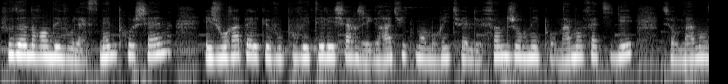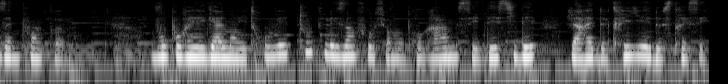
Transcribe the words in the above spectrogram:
je vous donne rendez-vous la semaine prochaine et je vous rappelle que vous pouvez télécharger gratuitement mon rituel de fin de journée pour maman fatiguée sur mamanzen.com. Vous pourrez également y trouver toutes les infos sur mon programme C'est décidé, j'arrête de crier et de stresser.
